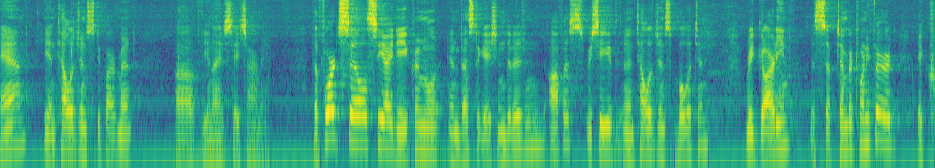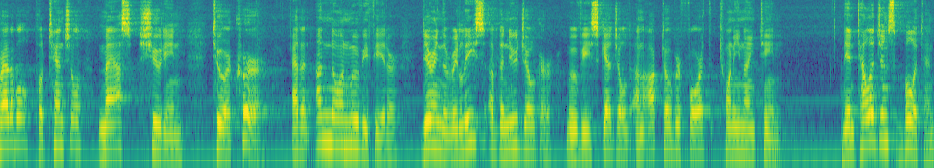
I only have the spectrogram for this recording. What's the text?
and the Intelligence Department of the United States Army. The Fort Sill CID Criminal Investigation Division Office received an intelligence bulletin regarding the September 23rd a credible potential mass shooting to occur at an unknown movie theater during the release of the new Joker movie scheduled on October 4th, 2019. The intelligence bulletin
